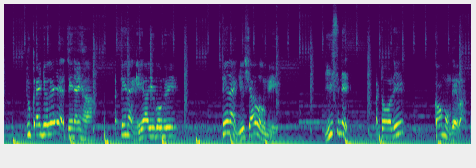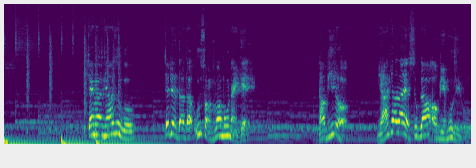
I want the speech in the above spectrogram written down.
။သူကင်ကြခဲ့တဲ့အသင်းတိုင်းဟာအသင်းတိုင်းနေရာယူပုံတွေအသင်းတိုင်းရွေးရှားပုံတွေနီးစနစ်အတော်လေးကောင်းမွန်ခဲ့ပါတယ်။ကျိုင်မအများစုကိုပြက်ပြက်သားသားဥဆောင်လွှမ်းမိုးနိုင်ခဲ့တယ်။ နောက်ပြီးတော့များပြားလာတဲ့စူပလာအောင်မြင်မှုတွေကို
